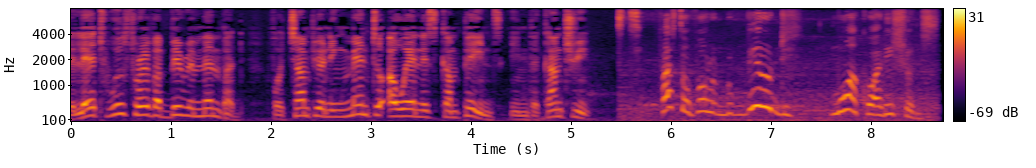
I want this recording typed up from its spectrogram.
the late will forever be remembered for championing mental awareness campaigns in the country. First of all, build more coalitions.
